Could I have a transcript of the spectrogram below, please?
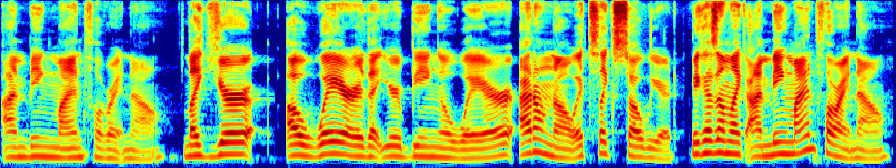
I'm being mindful right now. Like you're aware that you're being aware. I don't know. It's like so weird because I'm like, I'm being mindful right now.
